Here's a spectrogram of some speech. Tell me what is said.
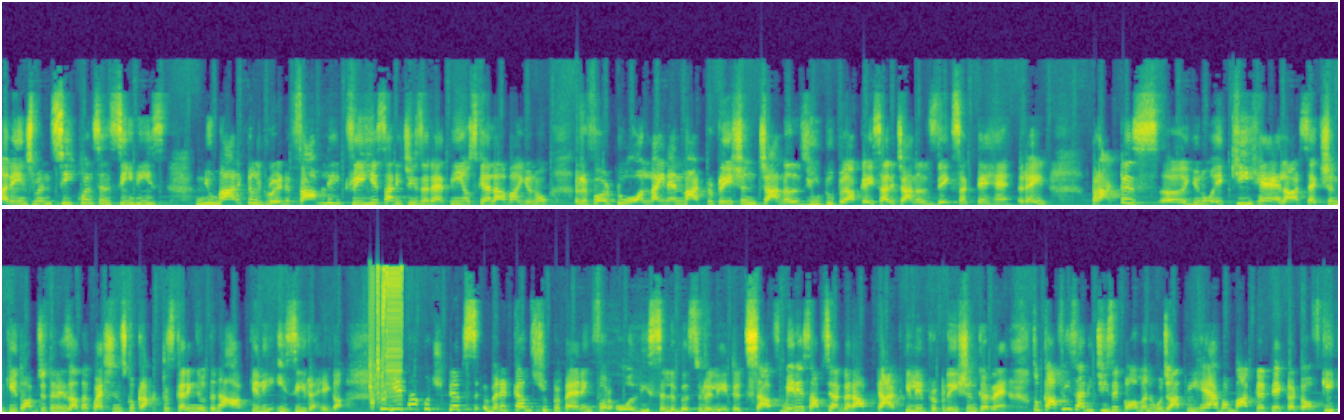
arrangement sequence and series numerical grid family tree ये सारी चीज़ें रहती हैं उसके अलावा you know refer to online and math preparation channels YouTube पे आप कई सारे चैनल्स देख सकते हैं राइट प्रैक्टिस यू नो एक की है एल आर सेक्शन की तो आप जितने ज़्यादा क्वेश्चन को प्रैक्टिस करेंगे उतना आपके लिए ईजी रहेगा तो ये था कुछ tips when it comes to preparing for all the syllabus related stuff मेरे हिसाब से अगर आप कैट के लिए प्रिपरेशन कर रहे हैं तो काफ़ी सारी चीज़ें कॉमन हो जाती है अब हम बात करते हैं कट ऑफ़ की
